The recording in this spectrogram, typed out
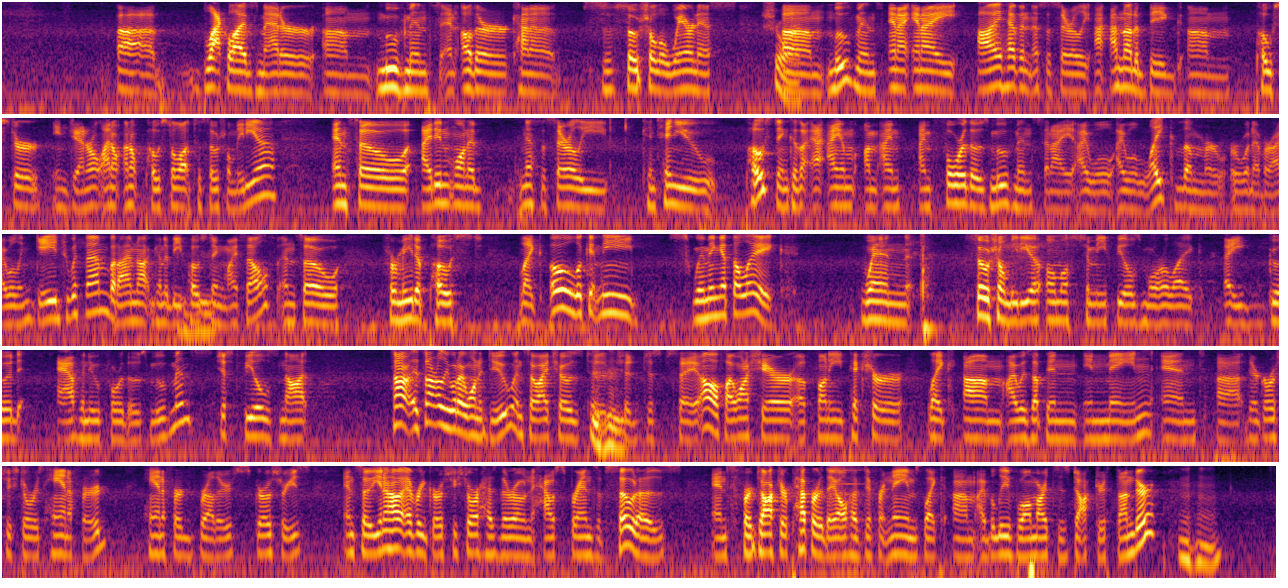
uh, Black Lives Matter um, movements and other kind of so- social awareness Sure. um, movements, and I and I I haven't necessarily. I, I'm not a big um, poster in general. I don't I don't post a lot to social media, and so I didn't want to necessarily continue posting because I, I am I'm, I'm I'm for those movements and I, I will I will like them or, or whatever. I will engage with them but I'm not going to be mm-hmm. posting myself. And so for me to post like oh look at me swimming at the lake when social media almost to me feels more like a good avenue for those movements just feels not it's not it's not really what I want to do, and so I chose to, to just say, oh, if I want to share a funny picture, like um, I was up in in Maine, and uh, their grocery store is Hannaford, Hannaford Brothers Groceries, And so you know how every grocery store has their own house brands of sodas, and for Dr Pepper they all have different names. Like um, I believe Walmart's is Dr Thunder,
